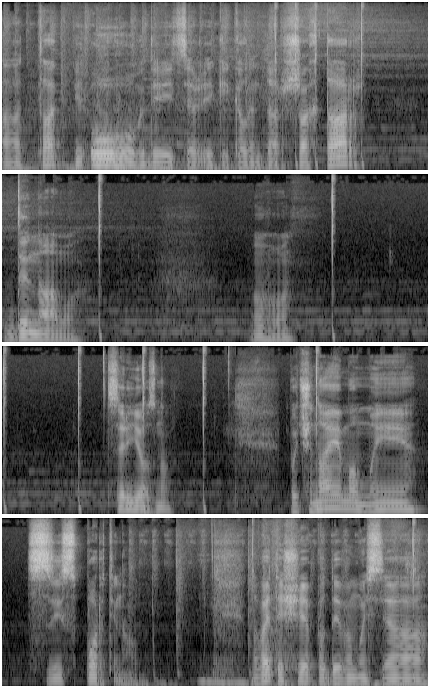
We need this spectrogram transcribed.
А так під. Ох, дивіться, який календар. Шахтар, Динамо. Ого. Серйозно. Починаємо ми зі спортінгом. Давайте ще подивимося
